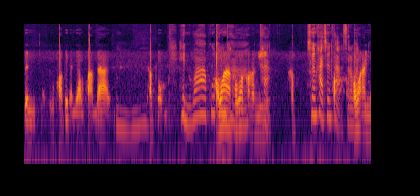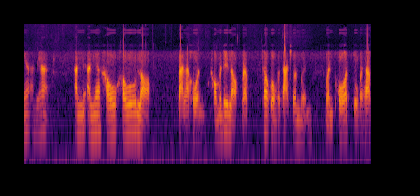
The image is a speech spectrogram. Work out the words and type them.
เป็นความผิดอันยอมความได้อืมครับผม เห็นว่าผู้เพราะว่าต้องหเพราะว่ากรณีค่ะครับ เชิญค่ะเชิญค่ะสารเพราะวัว่าตรอันเนี้ยอันเนี้ยอันอันเนี้ยเขาเขาหลอกแต่ละคนเขาไม่ได้หลอกแบบ ช่อโกงประชาชนเหมือนเหมือนโพสต์ถูกไหมครับ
